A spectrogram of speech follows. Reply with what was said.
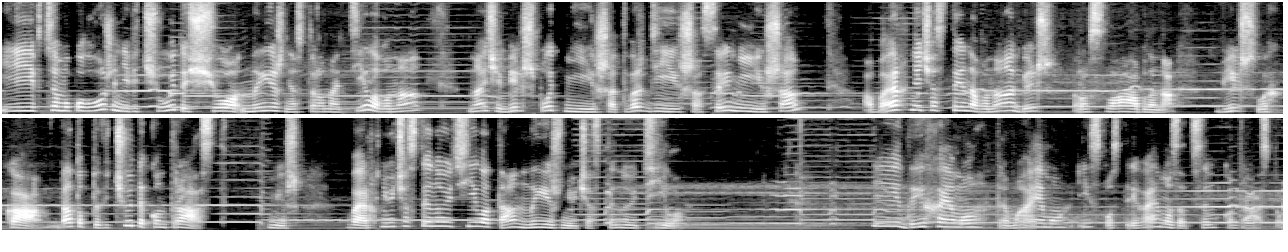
І в цьому положенні відчуйте, що нижня сторона тіла, вона наче більш плотніша, твердіша, сильніша а верхня частина вона більш розслаблена, більш легка. Да? Тобто відчуйте контраст між верхньою частиною тіла та нижньою частиною тіла. І дихаємо, тримаємо і спостерігаємо за цим контрастом.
